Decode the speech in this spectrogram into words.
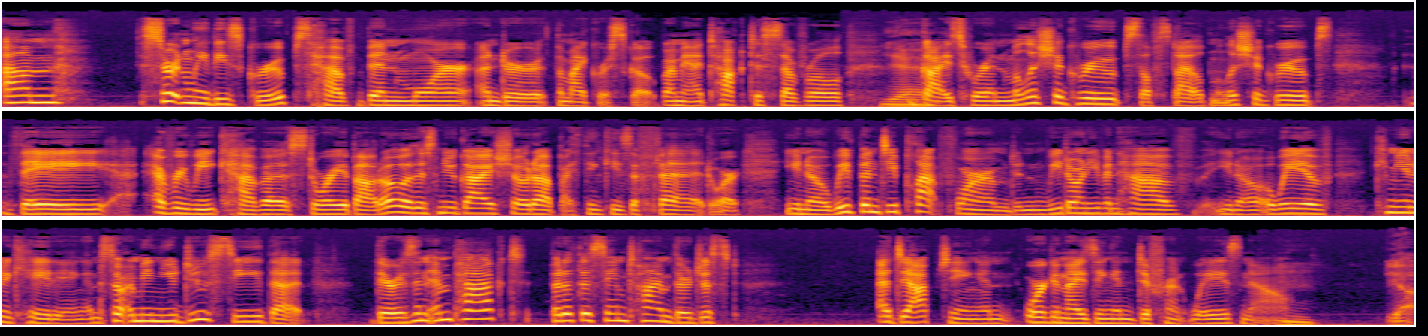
Um, certainly these groups have been more under the microscope. I mean i talked to several yeah. guys who are in militia groups self-styled militia groups they every week have a story about oh this new guy showed up. I think he's a fed or you know we've been deplatformed and we don't even have you know a way of communicating. And so i mean you do see that there is an impact but at the same time they're just adapting and organizing in different ways now. Mm. yeah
